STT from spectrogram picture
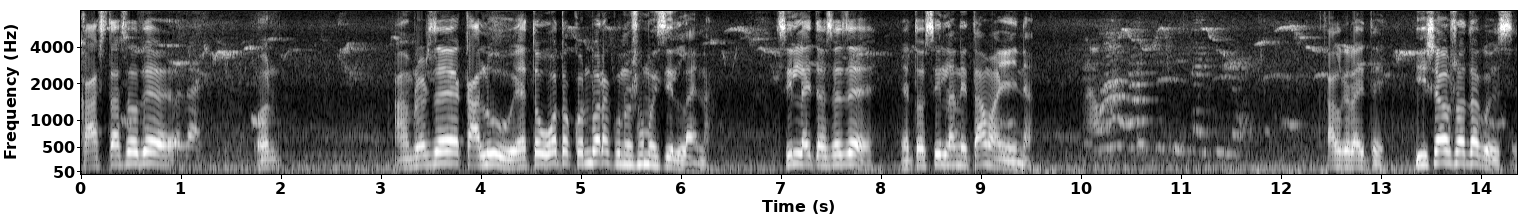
কাজটাছি যে অন- আমরা যে কালু এত অতক্ষণ বড় কোনো সময় চিল্লায় না। চিল্লাইতেছে যে এত চিল্লানি তামাই না। কালকে রাইতে। ঈশাও সদা কয়েছে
